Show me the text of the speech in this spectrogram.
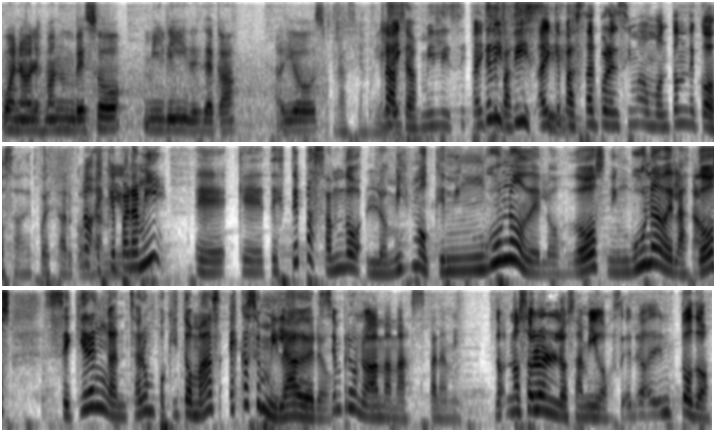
Bueno, les mando un beso, Mili, desde acá. Adiós. Gracias, Mili. gracias, Mili. Sí, Hay qué que, difícil. hay que pasar por encima de un montón de cosas después de estar con No, es que para mí, eh, que te esté pasando lo mismo, que ninguno de los dos, ninguna de las No. dos se quiera enganchar un poquito más, es casi un milagro. Siempre uno ama más, para mí. No, no solo en los amigos, en, en todo.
